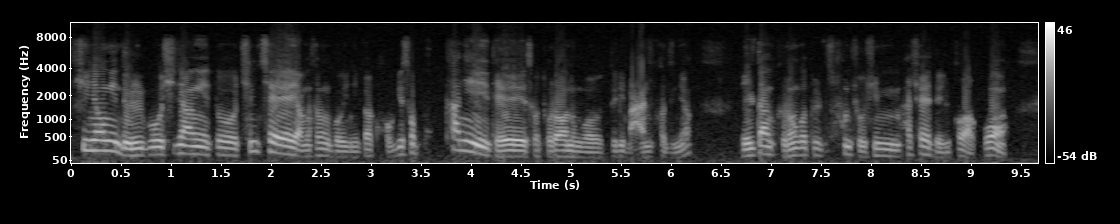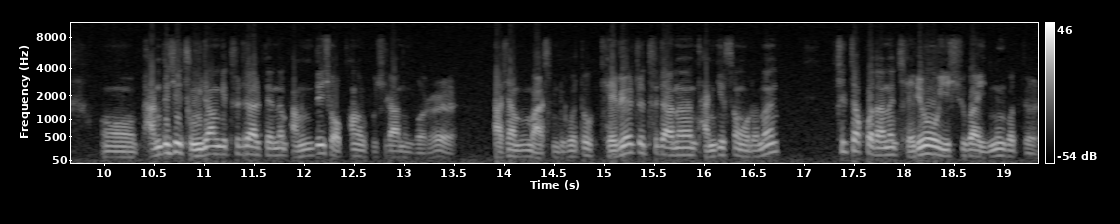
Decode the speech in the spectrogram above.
신용이 늘고 시장이 또 침체 양상을 보이니까 거기서 폭탄이 돼서 돌아오는 것들이 많거든요. 일단 그런 것들 참 조심하셔야 될 것 같고 어 반드시 중장기 투자할 때는 반드시 업황을 보시라는 거를 다시 한번 말씀드리고 또 개별주 투자는 단기성으로는 실적보다는 재료 이슈가 있는 것들,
